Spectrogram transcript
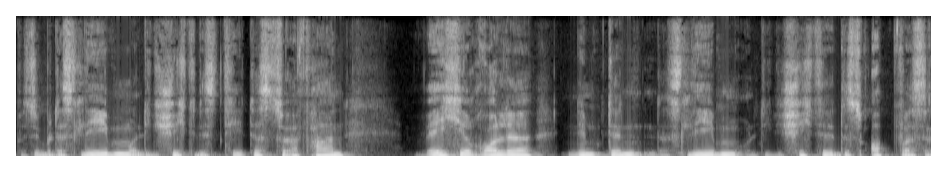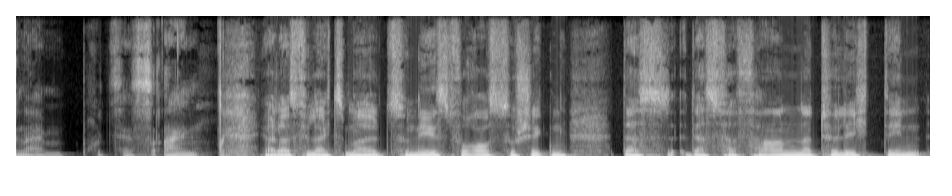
was über das Leben und die Geschichte des Täters zu erfahren. Welche Rolle nimmt denn das Leben und die Geschichte des Opfers in einem Prozess ein? Ja, das vielleicht mal zunächst vorauszuschicken, dass das Verfahren natürlich den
